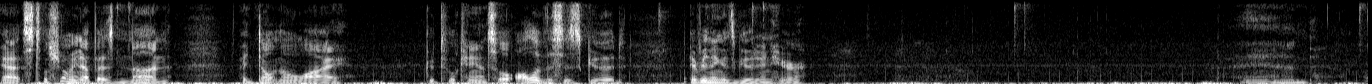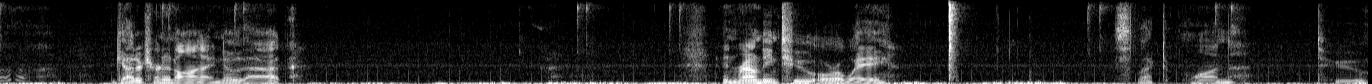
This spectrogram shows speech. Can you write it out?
Yeah, it's still showing up as none. I don't know why. Good tool cancel. All of this is good. Everything is good in here. And uh, got to turn it on. I know that. In rounding to or away, select one, two,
